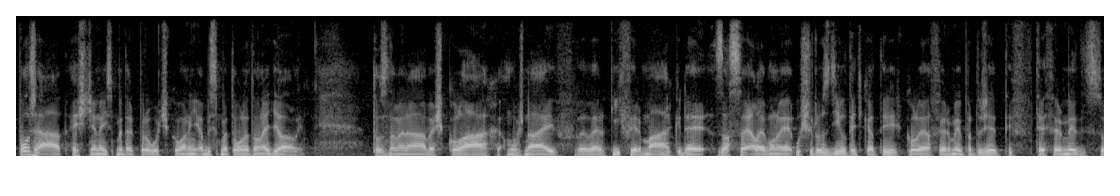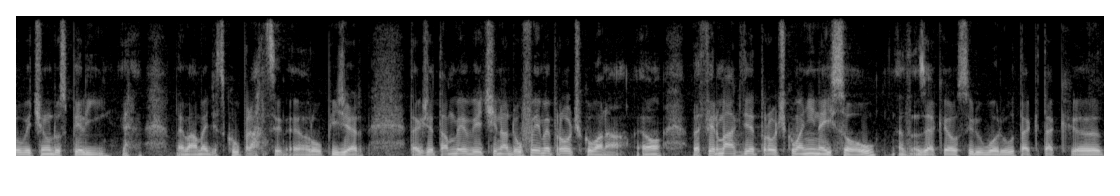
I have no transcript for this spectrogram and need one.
pořád ještě nejsme tak provočkovaní, aby jsme tohle to nedělali. To znamená ve školách a možná i ve velkých firmách, kde zase, ale ono je už rozdíl teďka ty školy a firmy, protože ty, ty firmy jsou většinou dospělí, nemáme dětskou práci, hloupý žert, takže tam je většina, doufejme, proočkovaná. Jo? Ve firmách, kde proočkovaní nejsou, z jakéhosi důvodu, tak, tak eh,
